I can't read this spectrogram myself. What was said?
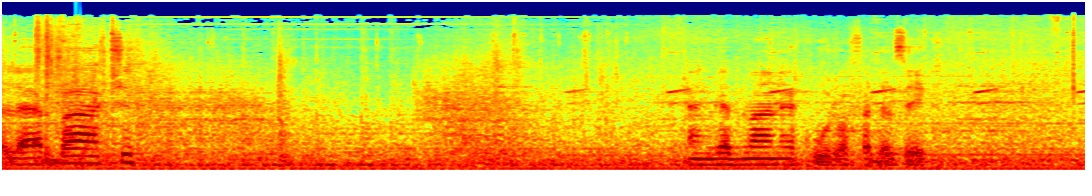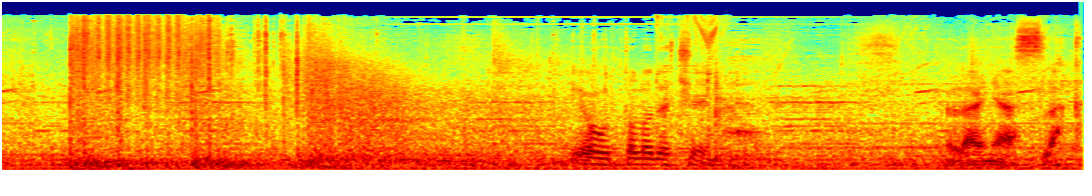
Keller bácsi. Engedd már ne kurva fedezék. Jó tolod öcsém. Lenyászlak.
